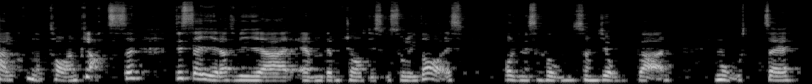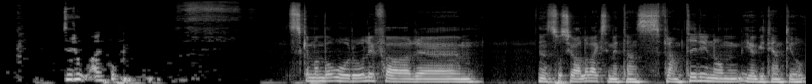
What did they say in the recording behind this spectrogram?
välkomna att ta en plats. Det säger att vi är en demokratisk och solidarisk organisation som jobbar mot eh, droger. Ska man vara orolig för eh, den sociala verksamhetens framtid inom EUG-TNTO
